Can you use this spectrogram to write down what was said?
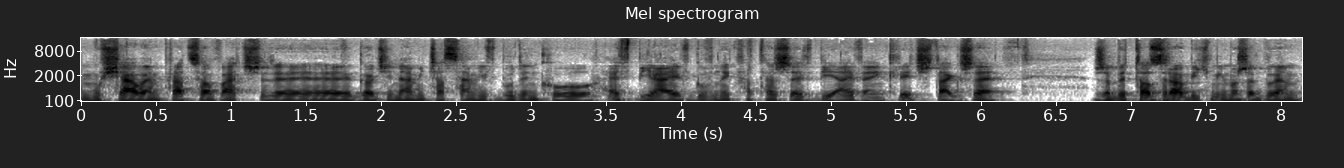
musiałem pracować e, godzinami czasami w budynku FBI, w głównej kwaterze FBI w Anchorage, także żeby to zrobić, mimo że byłem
